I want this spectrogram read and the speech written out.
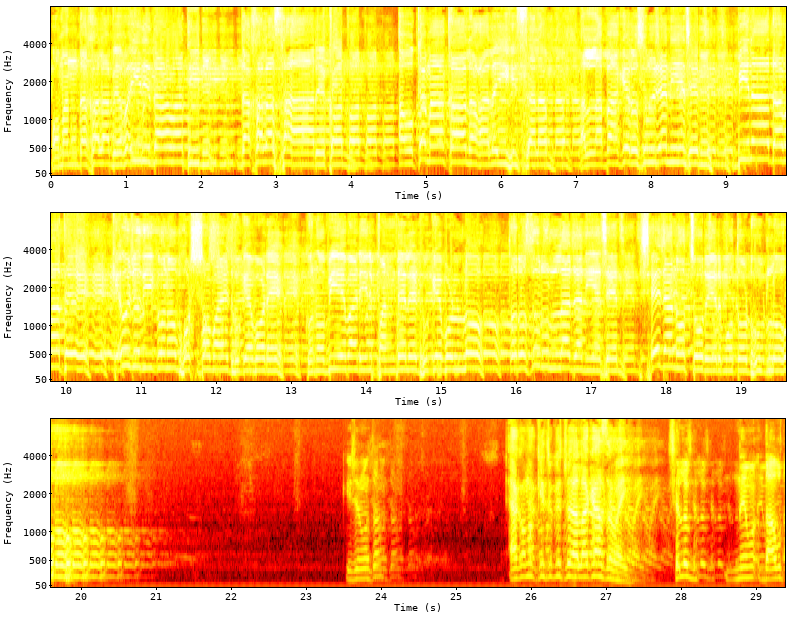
ওমান দাখালা বিগাইরি দাওয়াতিন দাখালা সারিকান আও কামা قال আলাইহি সালাম আল্লাহ পাকের রাসূল জানিয়েছেন বিনা দাওয়াতে কেউ যদি কোনো ভোজ সভায় ঢুকে পড়ে কোনো বিয়ে বাড়ির প্যান্ডেলে ঢুকে পড়লো তো রাসূলুল্লাহ জানিয়েছেন সে যেন চোরের মতো ঢুকলো কিসের মতো? এখনও কিছু কিছু এলাকা আছে ভাই। সে লোক দাউদ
